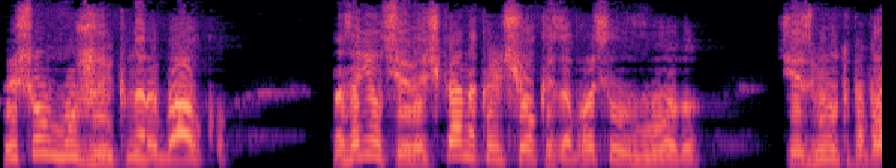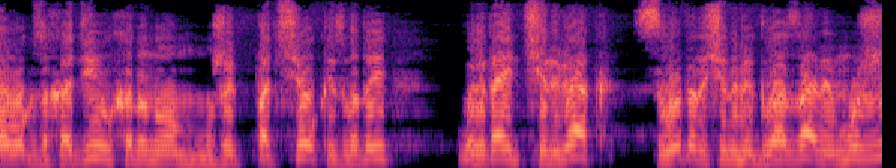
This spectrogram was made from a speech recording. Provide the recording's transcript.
Пришел мужик на рыбалку, насадил червячка на крючок и забросил в воду. Через минуту поплавок заходил ходуном, мужик подсек, из воды вылетает червяк с вытаращенными глазами. Мужик!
